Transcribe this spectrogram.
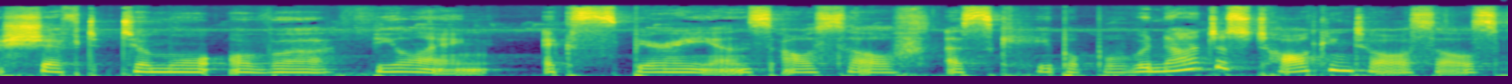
shift to more of a feeling experience ourselves as capable. We're not just talking to ourselves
